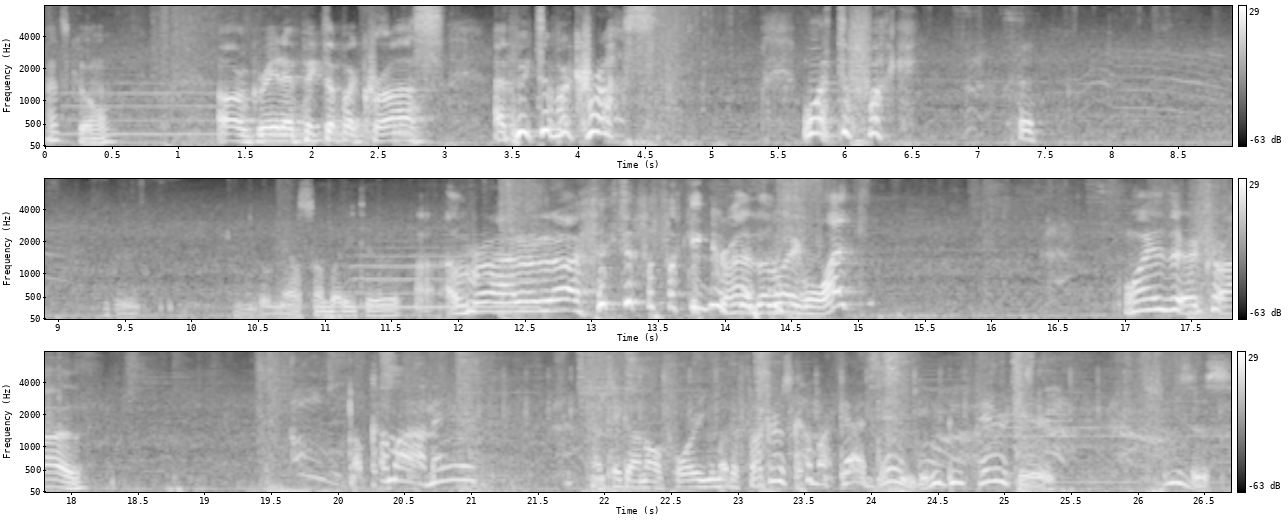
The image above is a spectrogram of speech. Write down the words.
That's cool. Oh great! I picked up a cross. I picked up a cross. What the fuck? Gonna go nail somebody to it. Uh, bro, I don't know. I picked up a fucking cross. I'm like, what? Why is there a cross? Oh, come on, man. I'll take on all four of you motherfuckers. Come on, goddamn, dude. Be fair here. Jesus.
